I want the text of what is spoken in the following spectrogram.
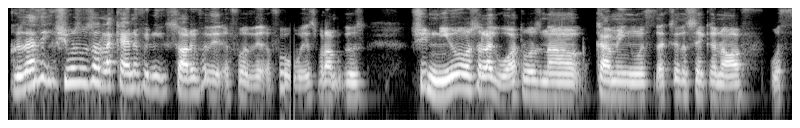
because I think she was also like kind of feeling sorry for the for the for West Brom because she knew also like what was now coming with like say the second half with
